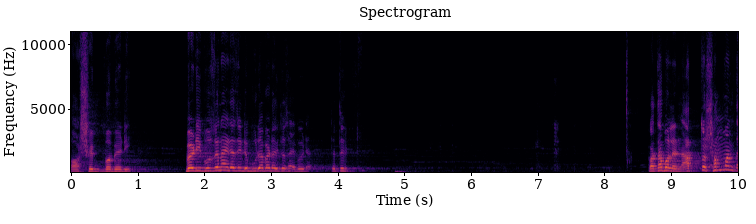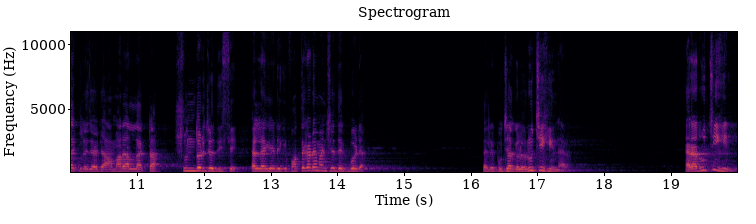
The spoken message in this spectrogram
অসভ্য বেড়ি। বেড়ি বোঝে না এটা যেটা বুড়া বেড়া হইতো চাইব এটা। তো তুই কথা বলেন, আত্মসম্মান থাকলে যে এটা আমার আল্লাহ একটা সৌন্দর্য দিছে। লাগে এটা কি ফতে কাটে মানুষে দেখব এটা? তাহলে বুঝা গেল, রুচিহীন এরা। এরা রুচিহীন।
